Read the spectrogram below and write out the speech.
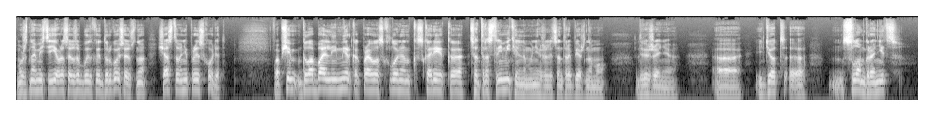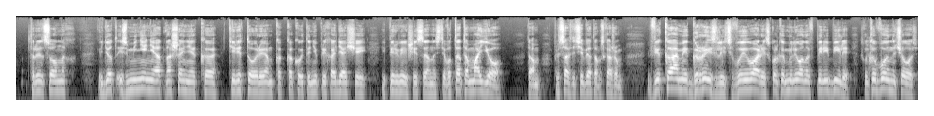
может, на месте Евросоюза будет какой-то другой союз, но сейчас этого не происходит. Вообще глобальный мир, как правило, склонен скорее к центростремительному, нежели центробежному движению. Э, идет э, слом границ традиционных, идет изменение отношения к территориям, как какой-то неприходящей и первейшей ценности. Вот это мое. Там, представьте себе, там, скажем, веками грызлись, воевали, сколько миллионов перебили, сколько войн началось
